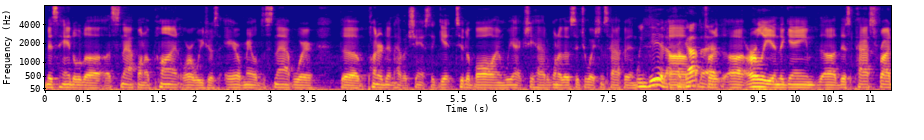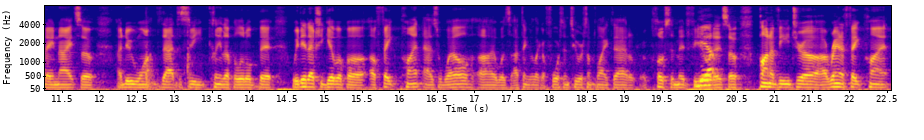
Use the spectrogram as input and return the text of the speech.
mishandled a, a snap on a punt, or we just air mailed the snap where the punter didn't have a chance to get to the ball, and we actually had one of those situations happen. We did. I uh, forgot that. For, uh, early in the game uh, this past Friday night. So I do want that to be cleaned up a little bit. We did actually give up a, a fake punt as well. Uh, was I think it was like a fourth and two or something like that, or close to midfield. Yeah. And so Ponte Vedra uh, ran a fake punt,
